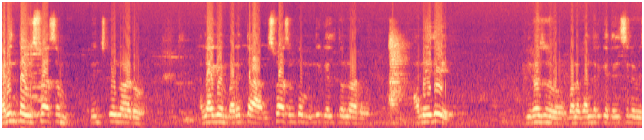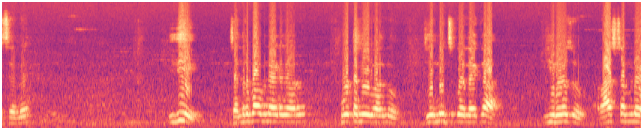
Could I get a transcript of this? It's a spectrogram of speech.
మరింత విశ్వాసం పెంచుకున్నాడు అలాగే మరింత విశ్వాసంతో ముందుకెళ్తున్నాడు అనేది ఈరోజు మనకందరికీ తెలిసిన విషయమే. ఇది చంద్రబాబు నాయుడు గారు కూటమి వాళ్ళు జీర్ణించుకోలేక ఈరోజు రాష్ట్రంలో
